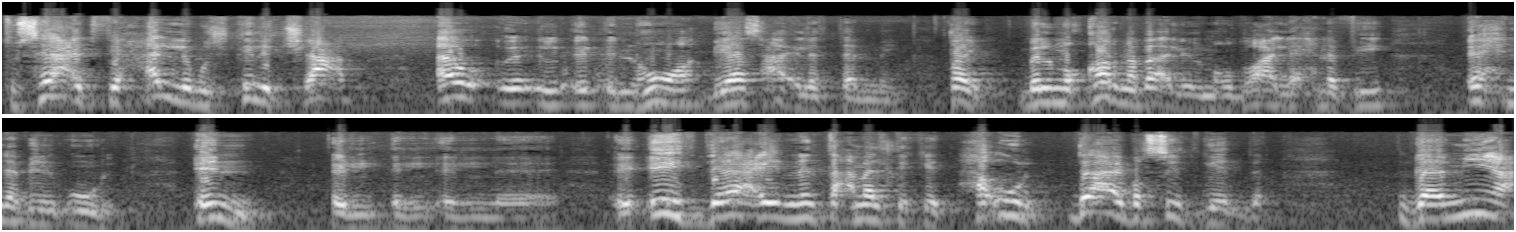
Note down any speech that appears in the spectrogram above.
تساعد في حل مشكلة شعب أو إن هو بيسعى إلى التنمية. طيب بالمقارنة بقى للموضوع اللي إحنا فيه إحنا بنقول إن ال ال ال إيه داعي إن أنت عملت كده؟ هقول داعي بسيط جدا. جميع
